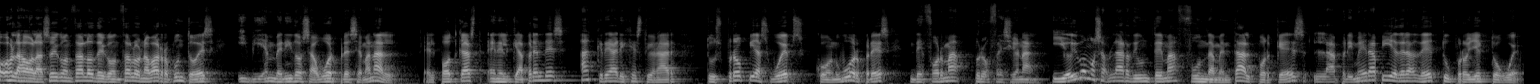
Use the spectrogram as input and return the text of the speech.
Hola, hola, soy Gonzalo de gonzalonavarro.es y bienvenidos a WordPress Semanal, el podcast en el que aprendes a crear y gestionar tus propias webs con WordPress de forma profesional. Y hoy vamos a hablar de un tema fundamental porque es la primera piedra de tu proyecto web.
